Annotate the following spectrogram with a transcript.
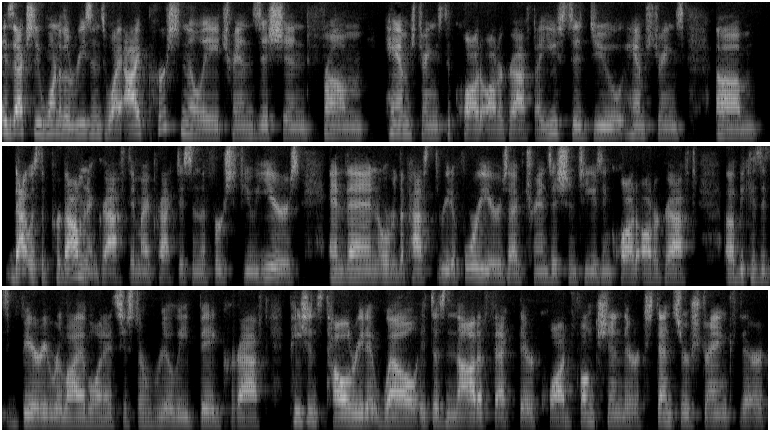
is actually one of the reasons why I personally transitioned from hamstrings to quad autograft. I used to do hamstrings. Um, that was the predominant graft in my practice in the first few years. And then over the past three to four years, I've transitioned to using quad autograft uh, because it's very reliable and it's just a really big graft. Patients tolerate it well. It does not affect their quad function, their extensor strength, their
